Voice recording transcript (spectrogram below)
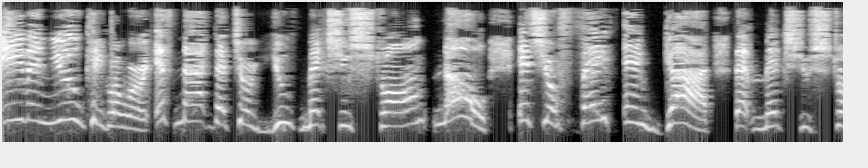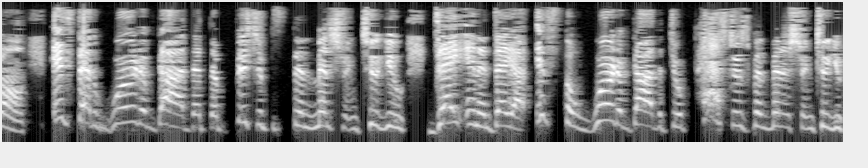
even you can grow weary. It's not that your youth makes you strong. No, it's your faith in God that makes you strong. It's that word of God that the bishop's been ministering to you day in and day out. It's the word of God that your pastor's been ministering to you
